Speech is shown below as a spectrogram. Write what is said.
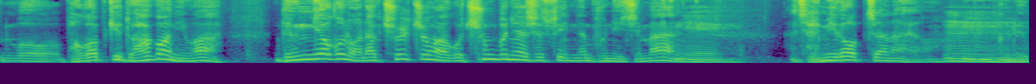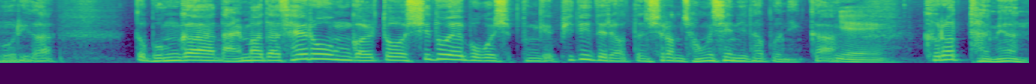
뭐 버겁기도 하거니와 능력은 워낙 출중하고 충분히 하실 수 있는 분이지만 예. 재미가 없잖아요. 음. 그리고 우리가 또 뭔가 날마다 새로운 걸 또 시도해 보고 싶은 게 PD들의 어떤 실험 정신이다 보니까 예. 그렇다면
